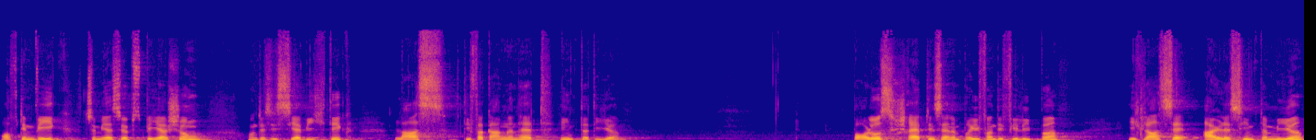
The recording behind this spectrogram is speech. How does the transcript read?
auf dem Weg zu mehr Selbstbeherrschung, und es ist sehr wichtig, lass die Vergangenheit hinter dir. Paulus schreibt in seinem Brief an die Philippa, ich lasse alles hinter mir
